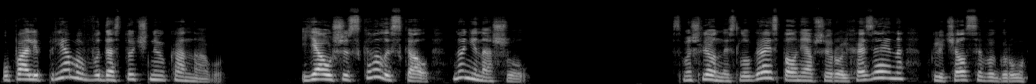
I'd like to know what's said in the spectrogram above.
упали прямо в водосточную канаву. Я уж искал-искал, но не нашел. Смышленный слуга, исполнявший роль хозяина, включался в игру.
